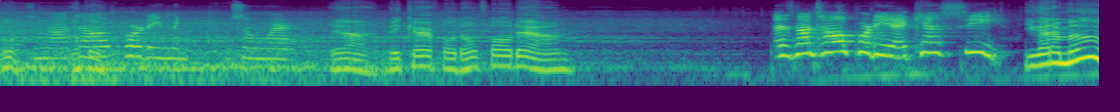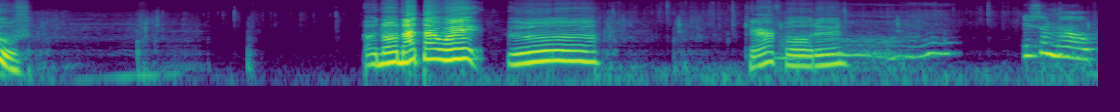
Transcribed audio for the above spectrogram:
Oh, it's Oh, not okay. teleporting me somewhere. Yeah, be careful, don't fall down. It's not teleporting. I can't see. You gotta move! Oh no, not that way! Ugh. Careful, dude. Need some help.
